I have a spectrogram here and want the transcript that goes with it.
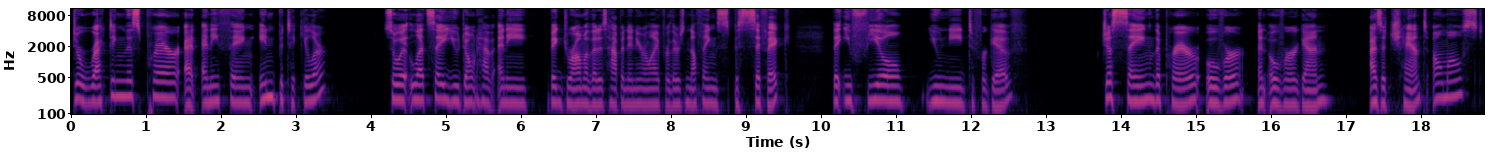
directing this prayer at anything in particular. So it let's say you don't have any big drama that has happened in your life or there's nothing specific that you feel you need to forgive. Just saying the prayer over and over again as a chant almost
